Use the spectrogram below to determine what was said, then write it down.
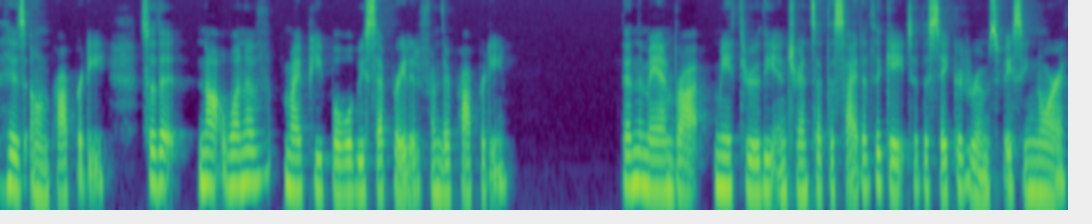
his own property, so that not one of my people will be separated from their property. Then the man brought me through the entrance at the side of the gate to the sacred rooms facing north,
